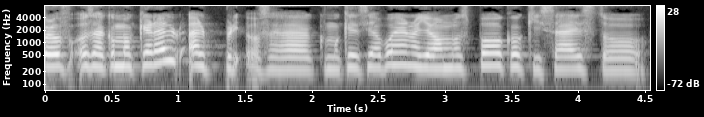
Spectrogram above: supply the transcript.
pero, o sea, como que era al, o sea, como que decía, bueno, llevamos poco, quizá esto,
